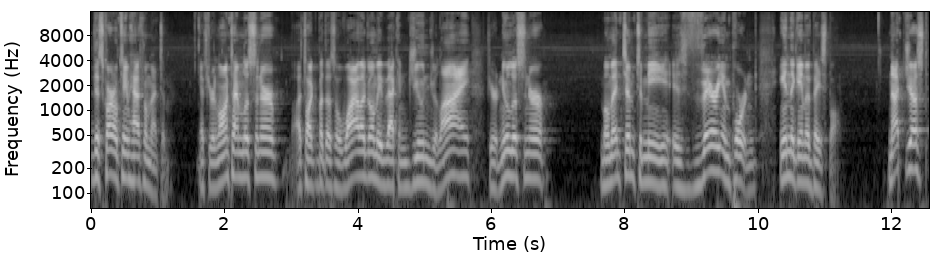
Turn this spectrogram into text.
This Cardinal team has momentum. If you're a longtime listener, I talked about this a while ago, maybe back in June, July. If you're a new listener, momentum to me is very important in the game of baseball. Not just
